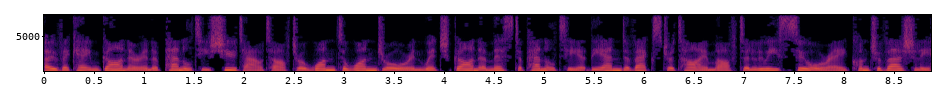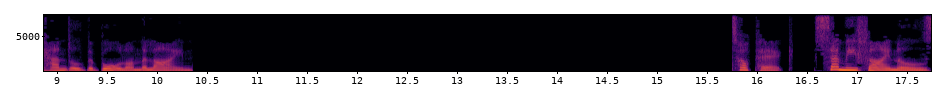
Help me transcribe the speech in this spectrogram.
overcame Ghana in a penalty shootout after a 1-1 draw in which Ghana missed a penalty at the end of extra time after Luis Suarez controversially handled the ball on the line. Topic: Semi-finals.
